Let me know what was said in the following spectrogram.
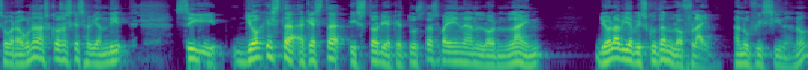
sobre alguna de les coses que s'havien dit. sigui, jo aquesta, aquesta història que tu estàs veient en l'online, jo l'havia viscut en l'offline, en oficina, no?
